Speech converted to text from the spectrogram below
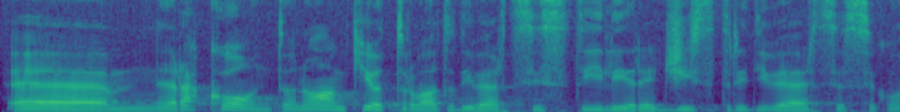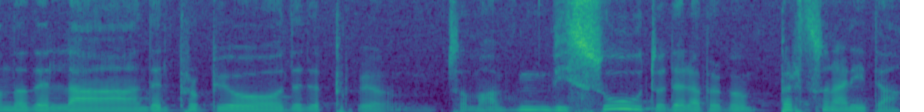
ehm, racconto, no? Anch'io ho trovato diversi stili, registri diversi a seconda della- del, proprio, del proprio, insomma, vissuto, della propria personalità.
